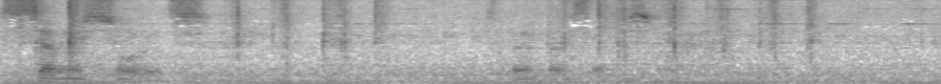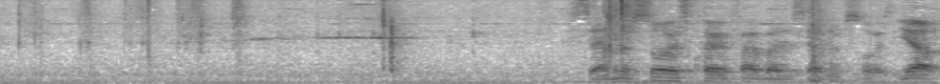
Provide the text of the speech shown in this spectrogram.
Seven of Swords. Clarify the Seven of Swords. Seven of Swords clarified by the Seven of Swords. Yep.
